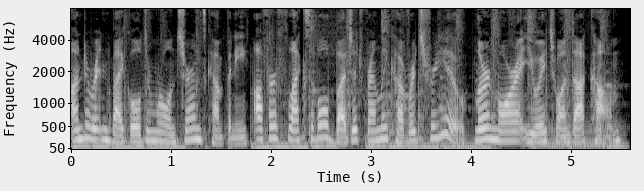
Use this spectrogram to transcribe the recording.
underwritten by Golden Rule Insurance Company, offer flexible, budget friendly coverage for you. Learn more at uh1.com.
